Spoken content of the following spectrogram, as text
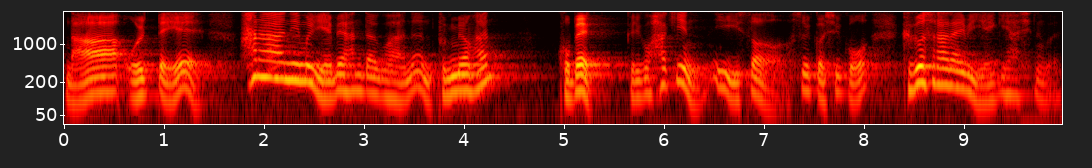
나올 때에 하나님을 예배한다고 하는 분명한 고백 그리고 확인이 있었을 것이고 그것을 하나님이 얘기하시는 거예요.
